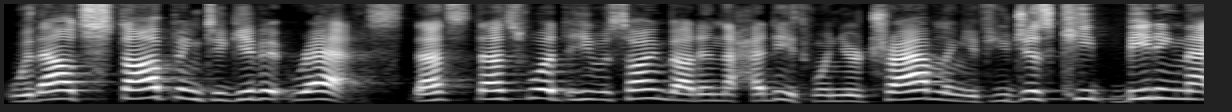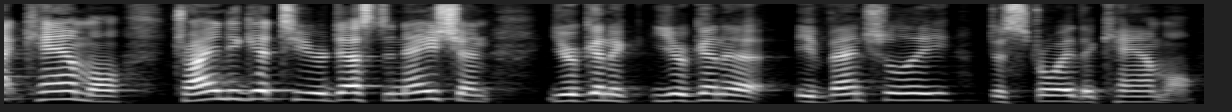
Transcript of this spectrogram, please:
without stopping to give it rest. That's, that's what he was talking about in the hadith. When you're traveling, if you just keep beating that camel, trying to get to your destination, you're going you're going to eventually destroy the camel.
